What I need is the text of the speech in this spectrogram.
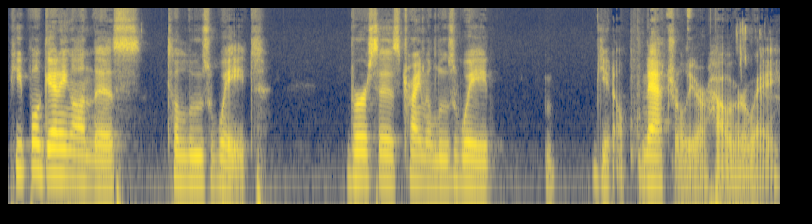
people getting on this to lose weight versus trying to lose weight, you know, naturally or however way?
